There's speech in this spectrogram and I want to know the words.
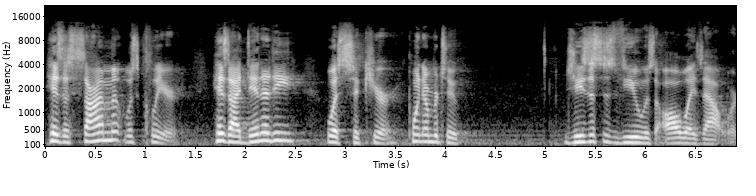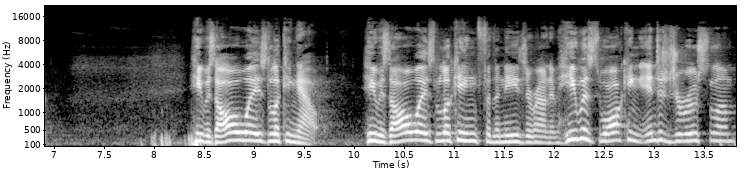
His assignment was clear, his identity was secure. Point number two Jesus' view was always outward. He was always looking out. He was always looking for the needs around him. He was walking into Jerusalem.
